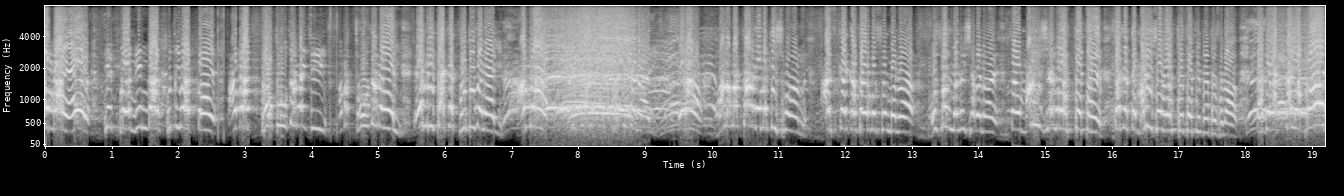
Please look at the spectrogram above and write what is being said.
আমরা এর তীব্র নিন্দার প্রতিবাদ পাই আমরা থুতু জানাইছি, আমরা থুতু জানাই, আমেরিকাকে থুতু জানাই। আমরা আজকে কাতার মুসলমানরা মুসলমান হিসেবে নয়, তারা মানুষ যেন আসতে চায় তাদেরকে মানুষের রাস্তা যেতে দিতেছে না। তাদের একটাই অপরাধ,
